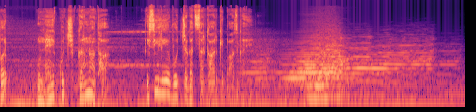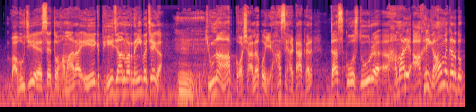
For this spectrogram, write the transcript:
पर उन्हें कुछ करना था इसीलिए वो जगत सरकार के पास गए। बाबूजी ऐसे तो हमारा एक भी जानवर नहीं बचेगा। क्यों ना आप गौशाला को यहाँ से हटाकर दस कोस दूर हमारे आखिरी गाँव में कर दो।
